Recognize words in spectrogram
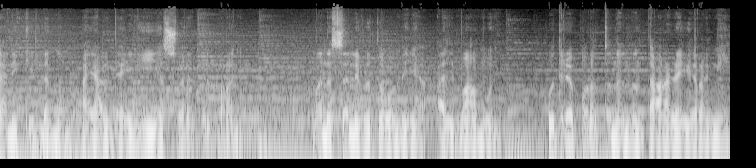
തനിക്കില്ലെന്നും അയാൾ ദയനീയ സ്വരത്തിൽ പറഞ്ഞു. മനസ്സലിവ് തോന്നിയ അൽമാമൂൻ കുതിരപ്പുറത്തു നിന്നും താഴെ ഇറങ്ങി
